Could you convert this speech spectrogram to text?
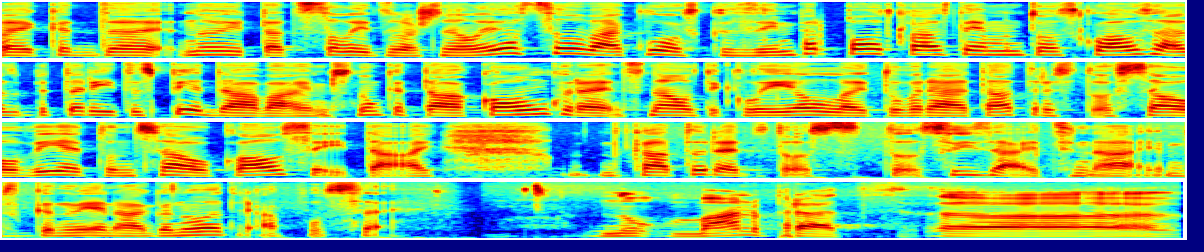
vai kad nu, ir tāds salīdzinoši neliels cilvēku lokus, kas zina par podkāstiem un tos klausās, bet arī tas piedāvājums, nu, ka tā konkurence nav tik liela, lai tu varētu atrast to savu vietu un savu klausītāju. Kā tu redzi tos, tos izaicinājumus gan vienā, gan otrā pusē? Nu, manuprāt, uh,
